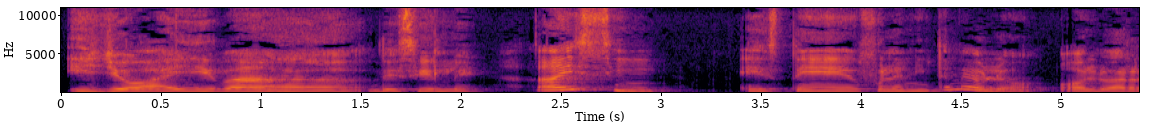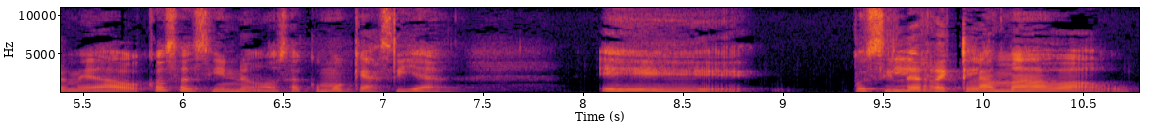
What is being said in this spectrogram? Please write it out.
Y yo ahí iba a decirle, ay, sí, este, fulanita me habló, o lo ha remedado, cosas así, ¿no? O sea, como que hacía, eh, pues sí le reclamaba o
